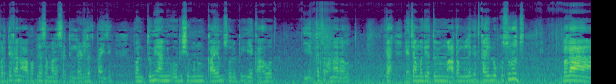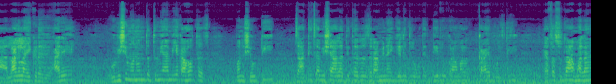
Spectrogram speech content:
प्रत्येकानं आपापल्या समाजासाठी लढलंच पाहिजे. पण तुम्ही आम्ही ओबीसी म्हणून कायमस्वरूपी एक आहोत एकच राहणार आहोत. काय? याच्यामध्ये तुम्ही आता लगेच काही लोक सुरूच. बघा लागला इकडं. अरे ओबीसी म्हणून तर तुम्ही आम्ही एक आहोतच. पण शेवटी जातीचा विषय आला तिथं जर आम्ही नाही गेलो तर उद्या ते लोक आम्हाला काय बोलतील? त्याचा सुद्धा आम्हाला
